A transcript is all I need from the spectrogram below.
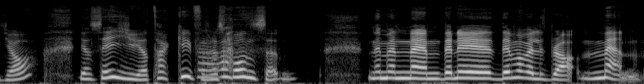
Ja, jag säger ju, jag tackar ju för responsen. Nej men eh, den, är, den var väldigt bra, men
